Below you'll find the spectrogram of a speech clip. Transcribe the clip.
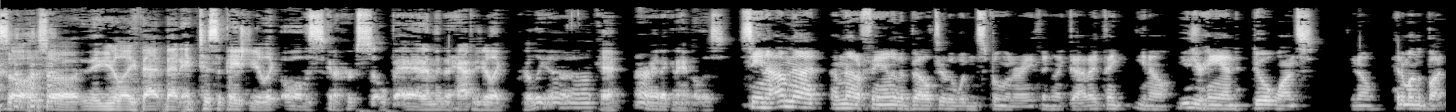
So so you're like that that anticipation. You're like, oh, this is gonna hurt so bad, and then it happens. You're like, really? Uh, okay, all right, I can handle this. See, now I'm not I'm not a fan of the belt or the wooden spoon or anything like that. I think you know, use your hand, do it once, you know, hit them on the butt.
